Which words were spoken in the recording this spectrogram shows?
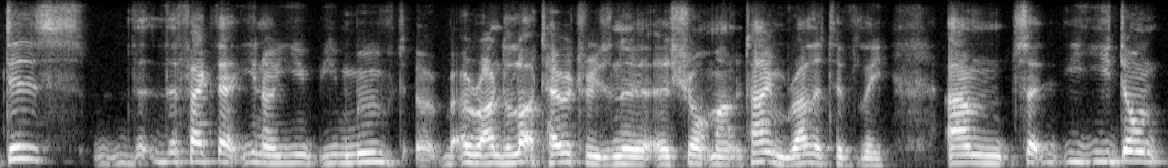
Does the, the fact that you know you you moved around a lot of territories in a, a short amount of time, relatively, um, so you don't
